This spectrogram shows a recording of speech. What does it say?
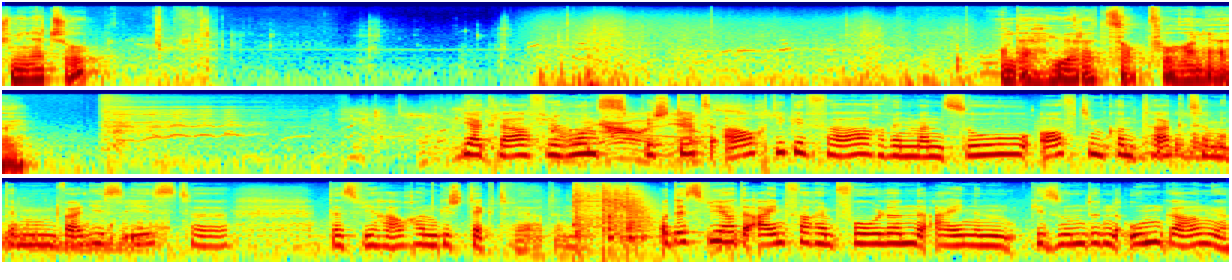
Ist mein Job. Und einen höheren Zapfen habe ich auch. Ja klar, für uns besteht auch die Gefahr, wenn man so oft im Kontakt mit dem Wallis ist, äh, dass wir auch angesteckt werden. Und es wird einfach empfohlen, einen gesunden Umgang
